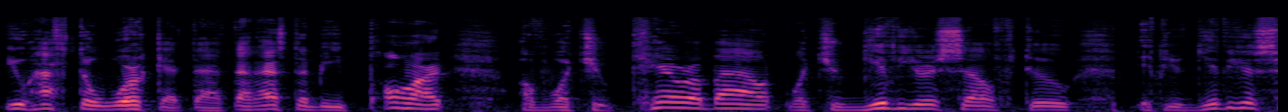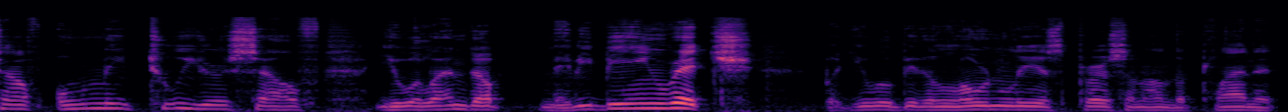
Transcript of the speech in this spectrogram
you have to work at that. That has to be part of what you care about, what you give yourself to. If you give yourself only to yourself, you will end up maybe being rich, but you will be the loneliest person on the planet.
